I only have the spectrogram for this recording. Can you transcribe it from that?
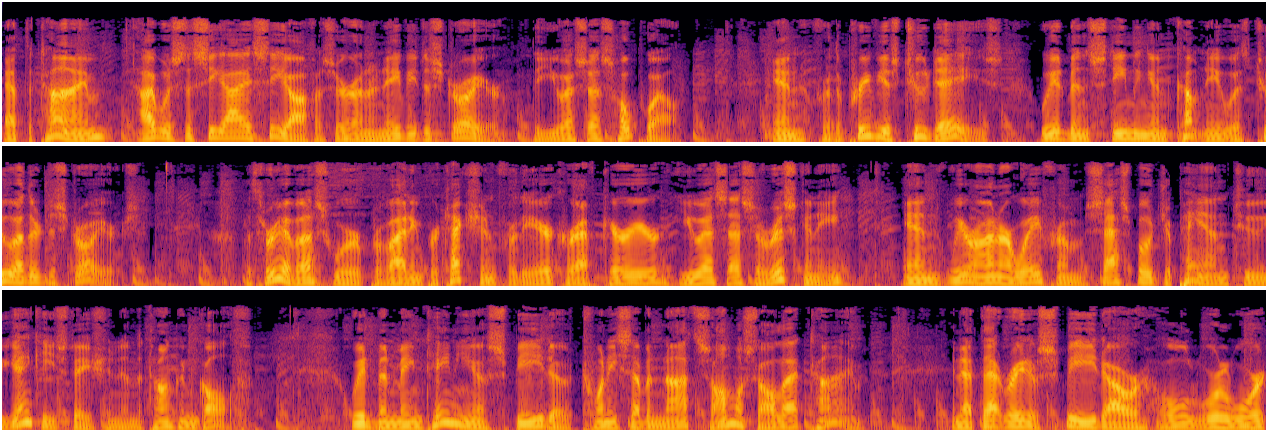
At the time, I was the CIC officer on a Navy destroyer, the USS Hopewell, and for the previous two days, we had been steaming in company with two other destroyers. The three of us were providing protection for the aircraft carrier USS Oriskany, and we were on our way from Sasebo, Japan to Yankee Station in the Tonkin Gulf. We had been maintaining a speed of 27 knots almost all that time. And at that rate of speed, our old World War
